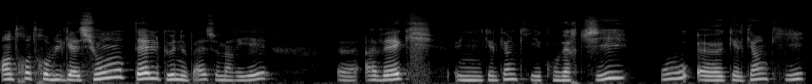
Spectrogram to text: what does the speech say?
Entre autres obligations, telles que ne pas se marier avec quelqu'un qui est converti ou quelqu'un qui,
